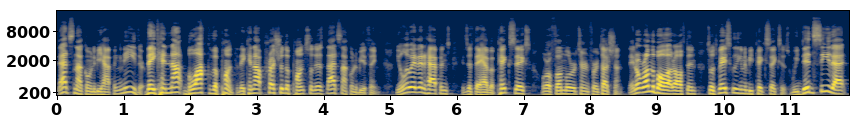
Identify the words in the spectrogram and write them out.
that's not going to be happening either. They cannot block the punt. They cannot pressure the punt, so that's not going to be a thing. The only way that it happens is if they have a pick six or a fumble return for a touchdown. They don't run the ball out often, so it's basically going to be pick sixes. We did see that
